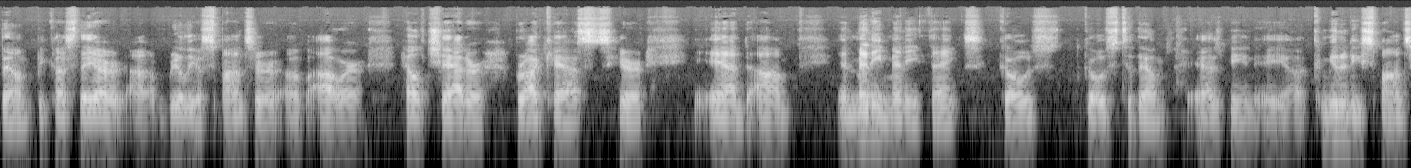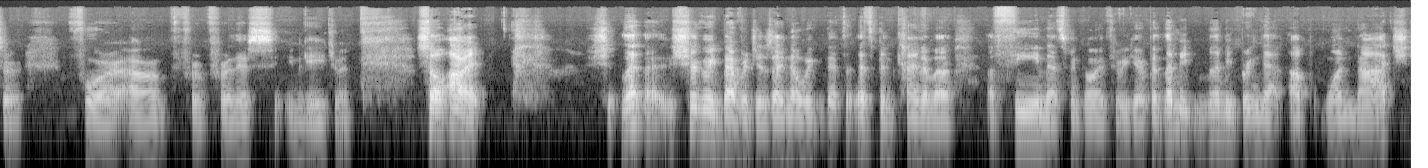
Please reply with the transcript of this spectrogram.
them because they are uh, really a sponsor of our Health Chatter broadcasts here and um, and many many thanks goes goes to them as being a uh, community sponsor for um, for for this engagement. So all right. Uh, sugary beverages. I know we, that that's been kind of a, a theme that's been going through here, but let me let me bring that up one notch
